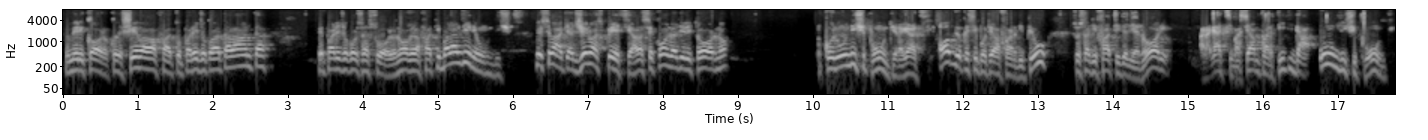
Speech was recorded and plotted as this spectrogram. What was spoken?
non mi ricordo, Cosceva aveva fatto pareggio con l'Atalanta e pareggio col Sassuolo, 9 l'ha fatti Balanzini, 11. Noi siamo andati a Genoa Spezia, alla seconda di ritorno, con 11 punti, ragazzi. Ovvio che si poteva fare di più, sono stati fatti degli errori, ma ragazzi, ma siamo partiti da 11 punti.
